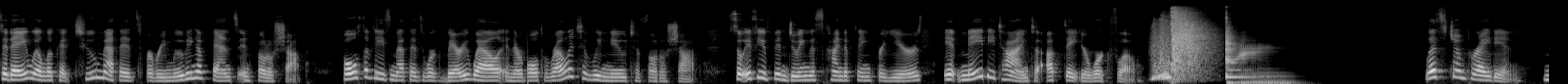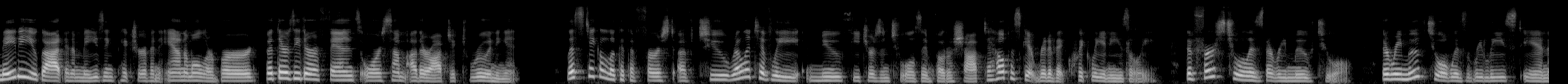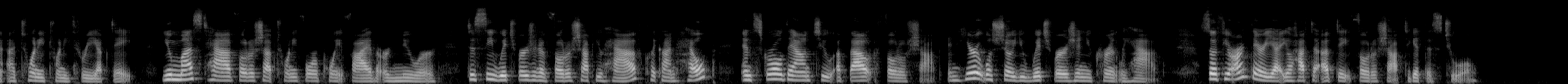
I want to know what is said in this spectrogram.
Today, we'll look at two methods for removing a fence in Photoshop. Both of these methods work very well and they're both relatively new to Photoshop. So if you've been doing this kind of thing for years, it may be time to update your workflow. Let's jump right in. Maybe you got an amazing picture of an animal or bird, but there's either a fence or some other object ruining it. Let's take a look at the first of two relatively new features and tools in Photoshop to help us get rid of it quickly and easily. The first tool is the Remove tool. The Remove tool was released in a 2023 update. You must have Photoshop 24.5 or newer. To see which version of Photoshop you have, click on Help and scroll down to About Photoshop. And here it will show you which version you currently have. So if you aren't there yet, you'll have to update Photoshop to get this tool.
